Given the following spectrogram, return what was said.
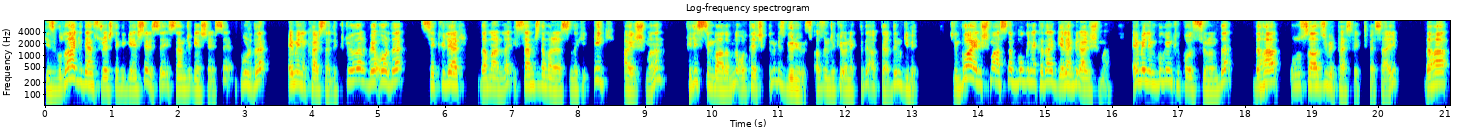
Hizbullah'a giden süreçteki gençler ise, İslamcı gençler ise burada Emel'in karşısına dikiliyorlar ve orada seküler damarla İslamcı damar arasındaki ilk ayrışmanın Filistin bağlamında ortaya çıktığını biz görüyoruz. Az önceki örnekte de aktardığım gibi. Şimdi bu ayrışma aslında bugüne kadar gelen bir ayrışma. Emel'in bugünkü pozisyonunda daha ulusalcı bir perspektife sahip, daha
